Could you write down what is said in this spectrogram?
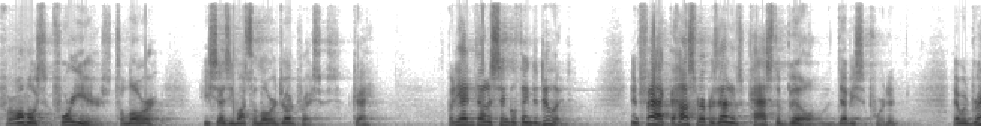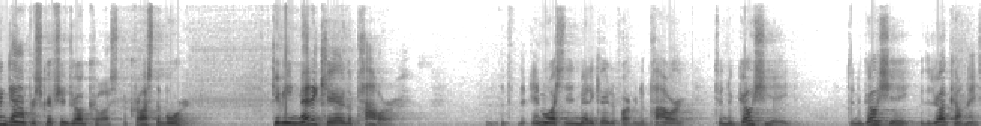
for almost four years to lower he says he wants to lower drug prices, okay? But he hadn't done a single thing to do it. In fact, the House of Representatives passed a bill, Debbie supported, that would bring down prescription drug costs across the board, giving Medicare the power, in Washington, Medicare Department, the power to negotiate, to negotiate with the drug companies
